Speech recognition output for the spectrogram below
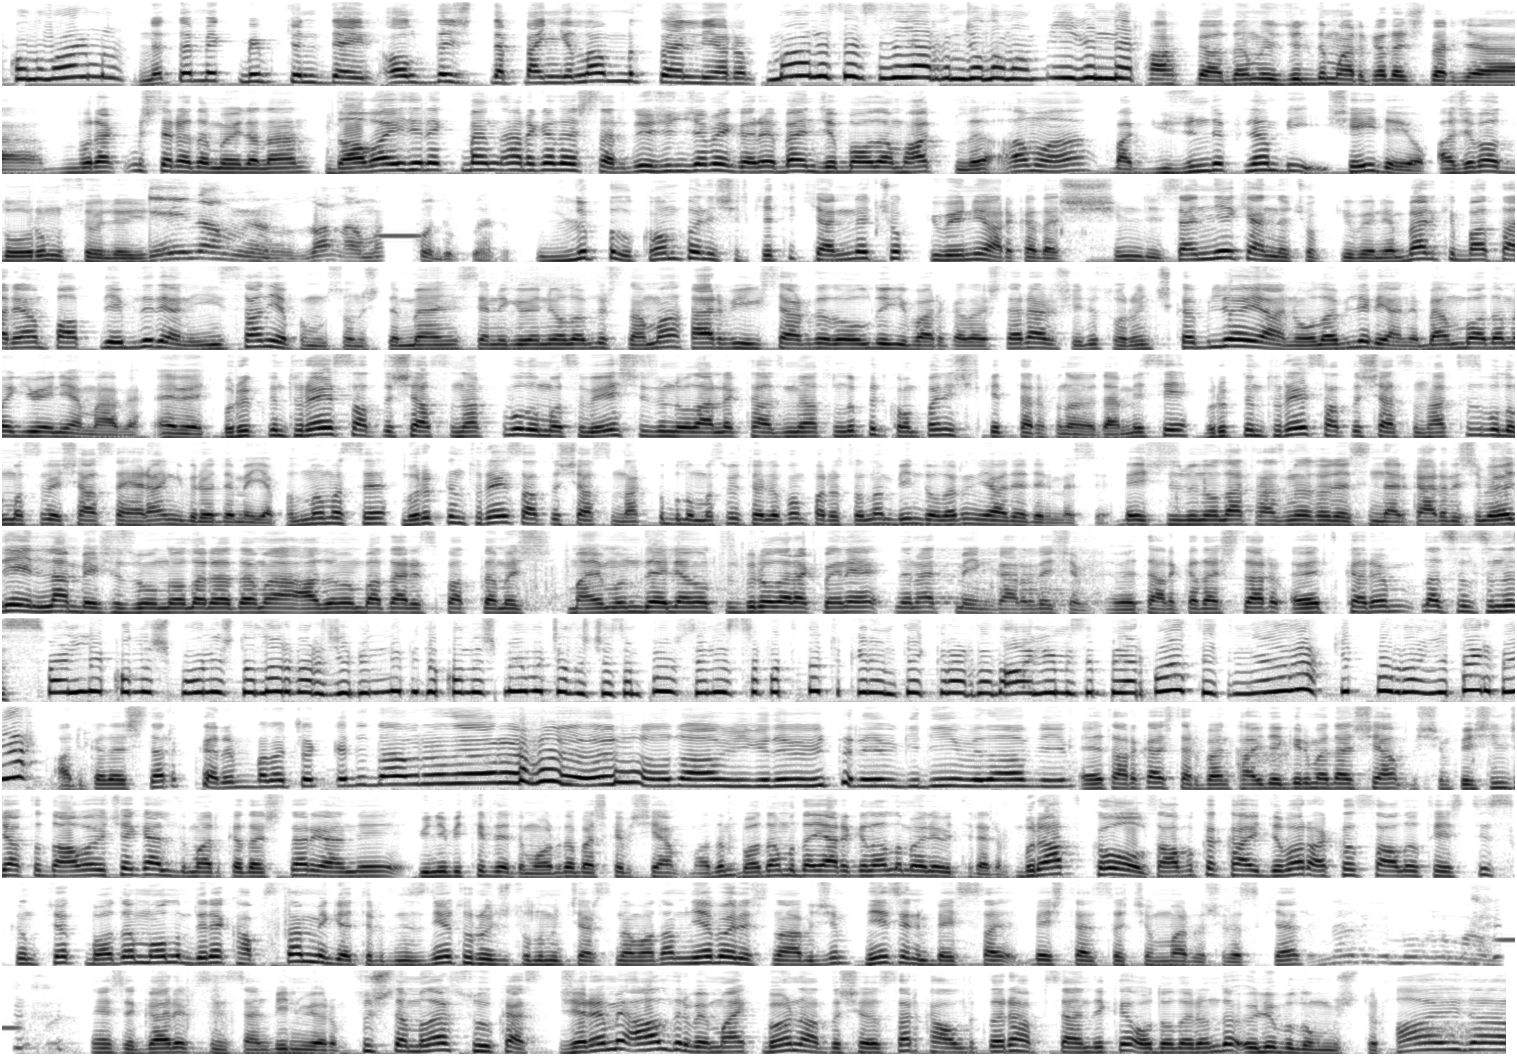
konu var mı? Ne demek mümkün değil? Oldu işte ben yalan mı söylüyorum? Maalesef size yardımcı olamam. İyi günler. Ah be adam üzüldüm arkadaşlar ya. Bırakmışlar adamı öyle lan. Davayı direkt ben arkadaşlar düşünceme göre bence bu adam haklı ama bak yüzünde falan bir şey de yok. Acaba doğru mu söylüyor? Niye inanmıyorsunuz lan amına koduklarım? Lupul Company şirketi kendine çok güveniyor arkadaş. Şimdi sen niye kendine çok güveniyorsun? Belki bataryan patlayabilir yani. insan yapımı sonuçta. Mühendislerine güveniyor olabilirsin ama her bilgisayarda da olduğu gibi arkadaşlar her şeyde sorun çıkabiliyor yani. Olabilir yani. Ben bu adama güveniyorum abi. Evet. Brooklyn Trace adlı şahsın haklı bulunması ve 500 bin dolarlık tazminatın Lupul Company şirketi tarafından ödenmesi. Brooklyn Trace adlı şahsın haksız bulunması ve şahsa herhangi bir ödeme yapılmaması. Brooklyn Trace adlı şahsın haklı bulunması ve telefon parası olan 1000 doların iade edilmesi. 500 bin dolar tazminat ödesinler kardeşim. Ödeyin lan 500 bin dolar adama. Adamın bataryası patlamış. Maymun Delian 31 olarak beni yönetmeyin kardeşim. Evet arkadaşlar. Evet karım nasılsınız? Benle konuşma 13 dolar var cebinde bir de konuşmaya mı çalışıyorsun? Pöf senin sıfatına tüküreyim tekrardan. Ailemizi berbat edin ya. Git buradan yeter be. Arkadaşlar karım bana çok kötü davranıyor. ne yapayım günümü bitireyim gideyim mi ne yapayım? Evet arkadaşlar ben kayda girmeden şey yapmışım. 5. hafta dava 3'e geldim arkadaşlar. Yani günü bitir dedim orada başka bir şey yapmadım. Bu adamı da yargılayalım öyle bitirelim. Brad Cole. Sabıka kaydı var. Akıl sağlığı testi sıkıntı yok. Bu adamı oğlum direkt hapisten mi getirdiniz? Niye turuncu tulum içerisinde bu adam? Niye böylesin abicim? Niye senin 5 5 tel saçın var da şurası kel? Ne bileyim oğlum abi. Neyse garipsin sen bilmiyorum. Suçlamalar suikast. Jeremy Alder ve Mike Byrne adlı şahıslar kaldıkları hapishanedeki odalarında ölü bulunmuştur. Hayda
